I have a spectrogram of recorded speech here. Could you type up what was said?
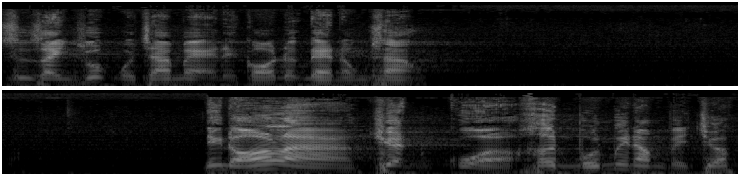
sự dành giúp của cha mẹ để có được đèn ông sao nhưng đó là chuyện của hơn 40 năm về trước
